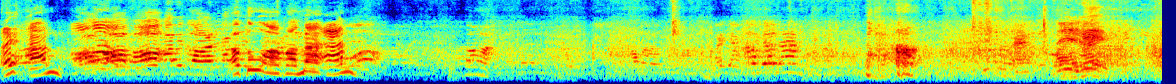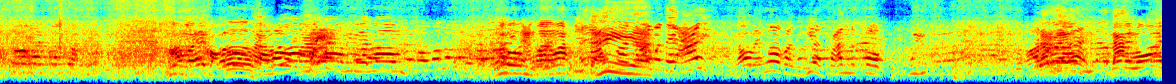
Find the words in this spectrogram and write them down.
เอ้ยอันพอพอพอเข้าไปก่อนเอาตู้ออกก่อนว่าอันนี่พี่เอาไว้ขอกระโดดขอมาลองมาลองมีกันลองลงนี่ไงมันเตะไอ้เอาไปงอกก่อนเหี้ยฟันมันกบกูนั่งลงนั่งลง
